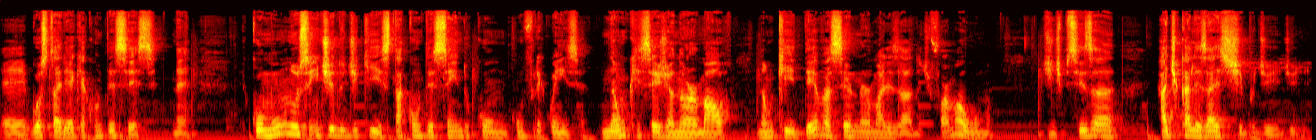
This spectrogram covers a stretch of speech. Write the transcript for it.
é, gostaria que acontecesse, né? comum no sentido de que está acontecendo com, com frequência, não que seja normal, não que deva ser normalizado de forma alguma. A gente precisa radicalizar esse tipo de, de,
